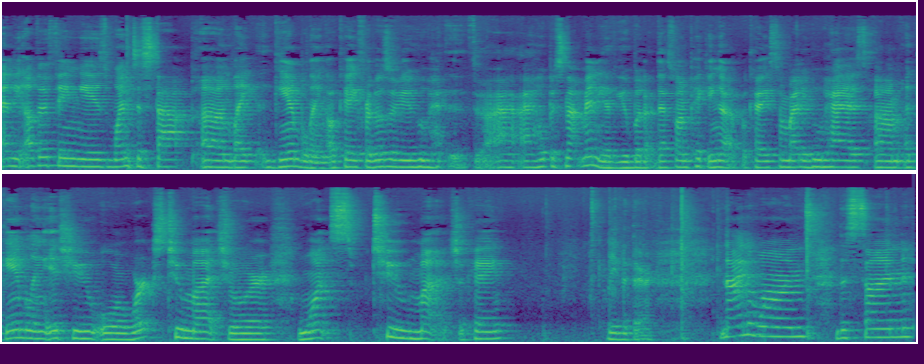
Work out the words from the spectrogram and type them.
and the other thing is when to stop, um, like gambling. Okay, for those of you who, I, I, hope it's not many of you, but that's what I'm picking up. Okay, somebody who has um, a gambling issue or works too much or wants too much. Okay, leave it there. Nine of Wands, the Sun,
